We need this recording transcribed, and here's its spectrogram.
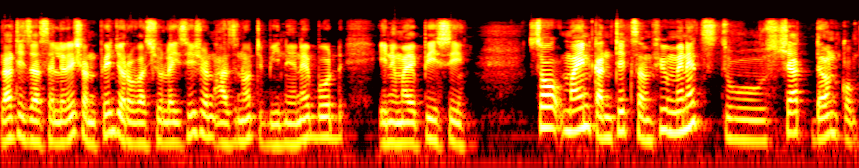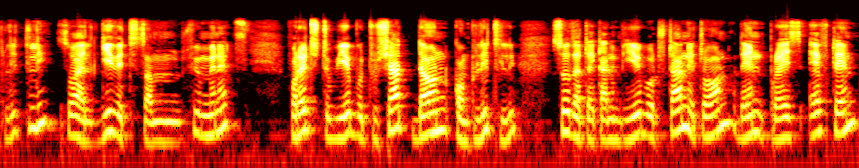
That is acceleration page or virtualization has not been enabled in my PC. So mine can take some few minutes to shut down completely. So I'll give it some few minutes for it to be able to shut down completely so that I can be able to turn it on, then press F10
